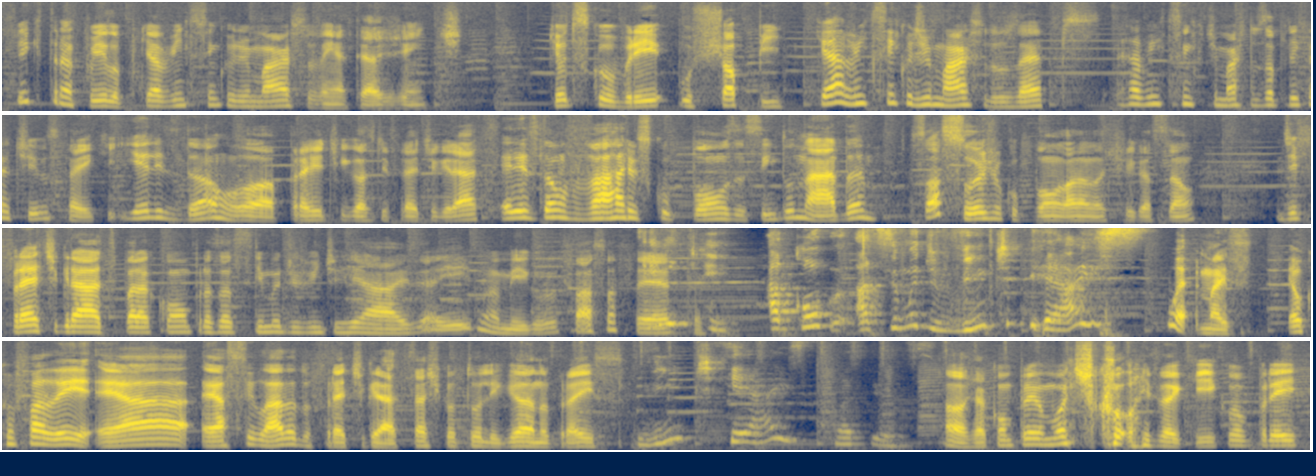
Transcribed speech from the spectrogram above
fique tranquilo, porque a 25 de março vem até a gente. Que eu descobri o Shopee, que é a 25 de março dos apps. É a 25 de março dos aplicativos, Kaique. E eles dão, ó, pra gente que gosta de frete grátis, eles dão vários cupons, assim, do nada. Só surge o cupom lá na notificação. De frete grátis para compras acima de 20 reais. E aí, meu amigo, eu faço a festa. Gente, a compra acima de 20 reais? Ué, mas é o que eu falei, é a, é a cilada do frete grátis. Você acha que eu tô ligando pra isso? 20 reais, Matheus. Ó, já comprei um monte de coisa aqui. Comprei,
